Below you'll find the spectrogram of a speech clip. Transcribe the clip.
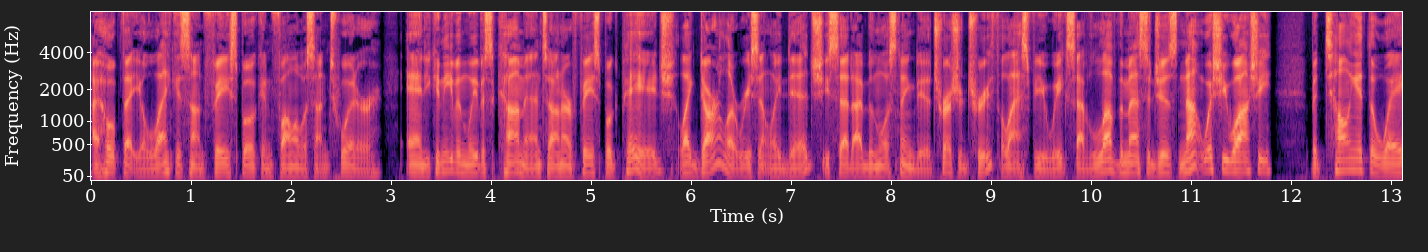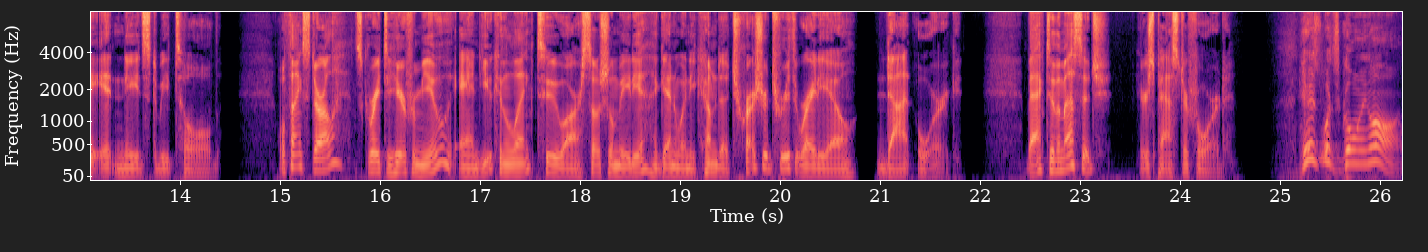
I hope that you'll like us on Facebook and follow us on Twitter. And you can even leave us a comment on our Facebook page, like Darla recently did. She said, I've been listening to Treasured Truth the last few weeks. I've loved the messages, not wishy washy, but telling it the way it needs to be told. Well, thanks, Darla. It's great to hear from you. And you can link to our social media again when you come to treasuredtruthradio.org. Back to the message. Here's Pastor Ford. Here's what's going on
